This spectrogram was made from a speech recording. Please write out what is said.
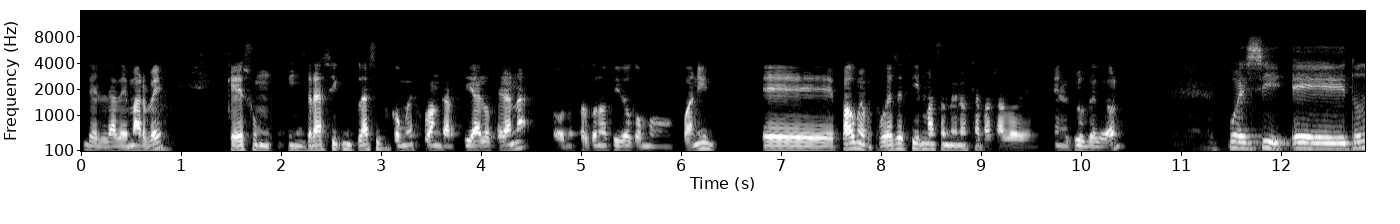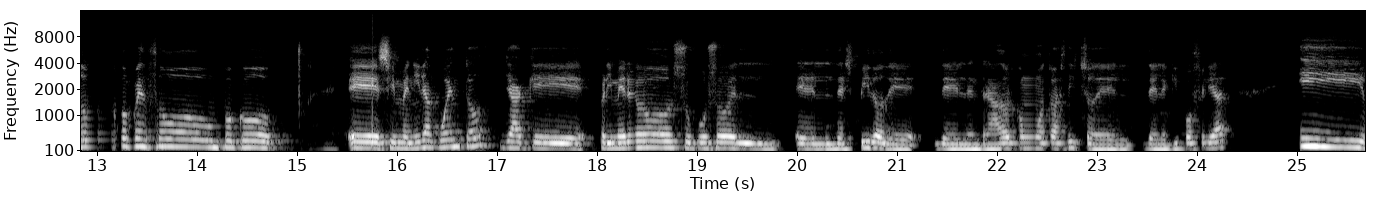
de la de Mar que es un, un clásico, como es Juan García Locerana, o mejor conocido como Juanín. Eh, Pau, ¿me puedes decir más o menos qué ha pasado en, en el Club de León? Pues sí, eh, todo comenzó un poco eh, sin venir a cuento, ya que primero supuso el, el despido de- del entrenador, como tú has dicho, del, del equipo filial. Y,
